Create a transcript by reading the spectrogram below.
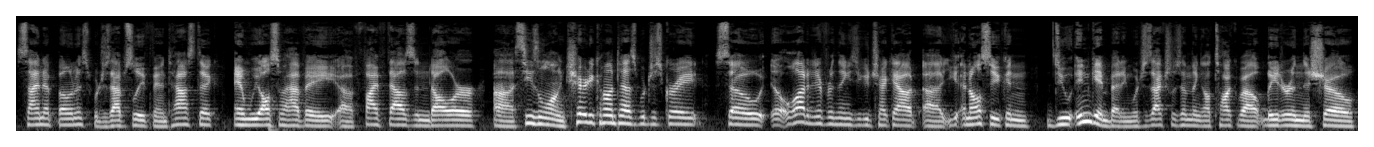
sign up bonus, which is absolutely fantastic. And we also have a, uh $5,000 uh, season long charity contest, which is great. So, a lot of different things you can check out. Uh, you, and also, you can do in game betting, which is actually something I'll talk about later in the show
